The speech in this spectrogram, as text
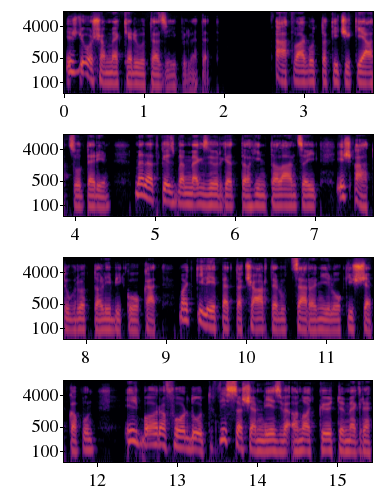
és gyorsan megkerülte az épületet. Átvágott a kicsik játszóterén, menet közben megzörgette a hintaláncait, és átugrott a libikókát, majd kilépett a Charter utcára nyíló kisebb kapun, és balra fordult, vissza sem nézve a nagy kőtömegre,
